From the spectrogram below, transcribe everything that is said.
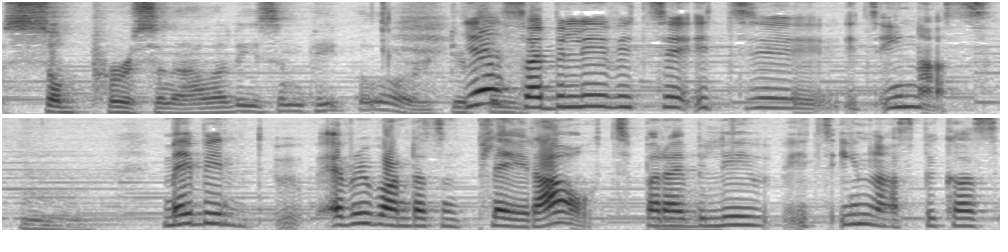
sub-personalities in people or different? Yes, I believe it's uh, it's uh, it's in us. Hmm. Maybe everyone doesn't play it out, but I believe it's in us because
